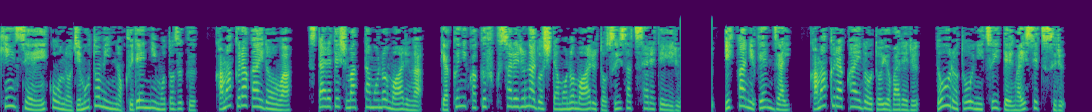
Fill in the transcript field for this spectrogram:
近世以降の地元民の口伝に基づく鎌倉街道は廃れてしまったものもあるが、逆に克服されるなどしたものもあると推察されている。以下に現在、鎌倉街道と呼ばれる道路等について概説する。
